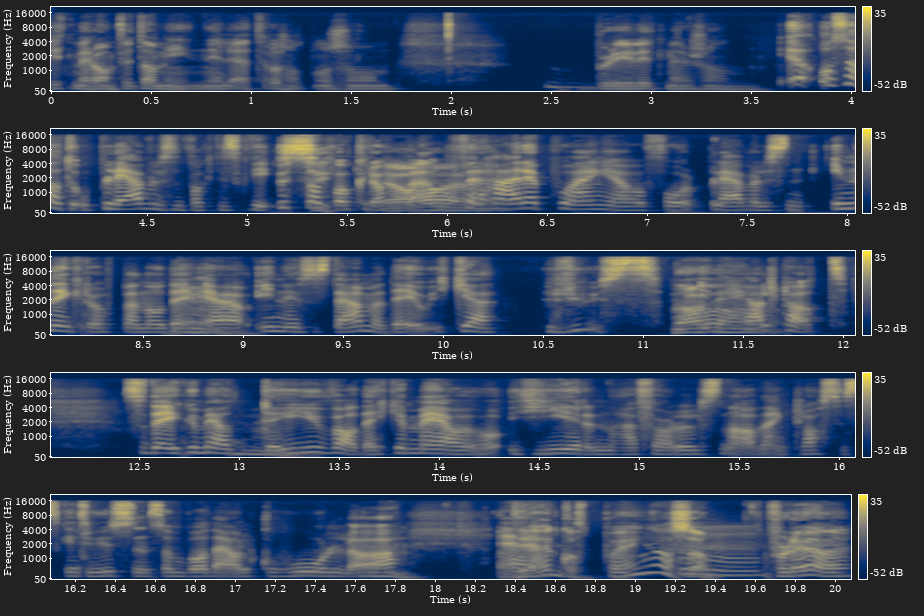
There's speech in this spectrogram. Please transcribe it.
litt mer amfetamin eller et eller annet sånt, noe som blir litt mer sånn Ja, også at opplevelsen faktisk blir utapå kroppen. ja, ja. For her er poenget å få opplevelsen inni kroppen, og det Mm. er inn inni systemet. Det er jo ikke rus Nei, i det hele tatt. Så det er ikke med å Mm. døyve, det er ikke med å gi den her følelsen av den klassiske rusen som både er alkohol og Mm. Det er et godt poeng, altså. Mm. For det er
